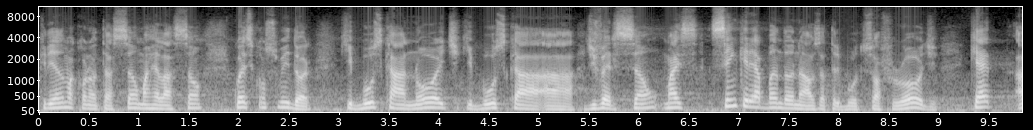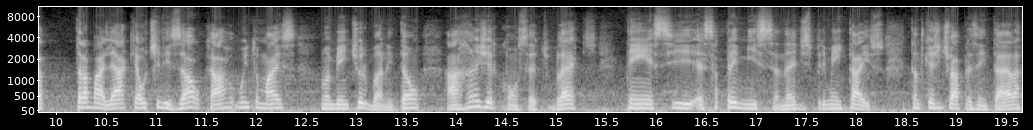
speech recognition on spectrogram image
criando uma conotação, uma relação com esse consumidor que busca a noite, que busca a diversão, mas sem querer abandonar os atributos off-road, quer a, trabalhar, quer utilizar o carro muito mais no ambiente urbano. Então, a Ranger Concept Black tem esse, essa premissa né, de experimentar isso. Tanto que a gente vai apresentar ela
